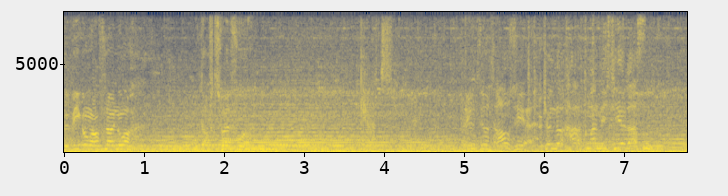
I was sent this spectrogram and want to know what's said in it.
Bewegung auf 9 Uhr. Und auf 12 Uhr. Bringen Sie uns raus hier! Wir können doch Hartmann nicht hier lassen!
